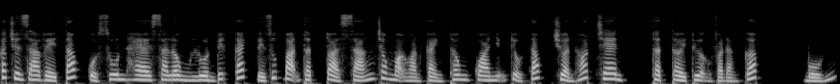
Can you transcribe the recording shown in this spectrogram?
Các chuyên gia về tóc của Sun Hair Salon luôn biết cách để giúp bạn thật tỏa sáng trong mọi hoàn cảnh thông qua những kiểu tóc chuẩn hot trend, thật thời thượng và đẳng cấp. 4.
